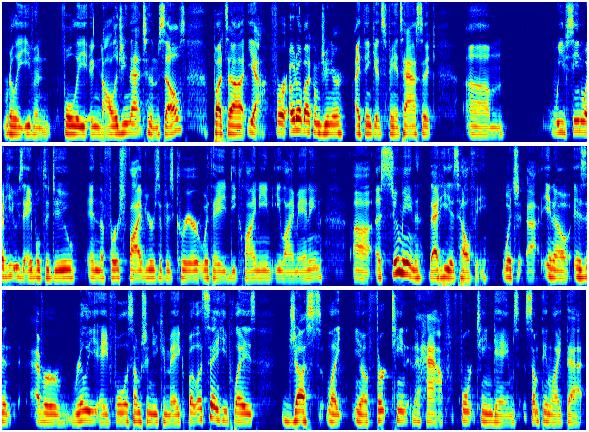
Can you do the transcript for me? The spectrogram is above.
really even fully acknowledging that to themselves. But uh, yeah, for Odell Beckham Jr., I think it's fantastic. Um, we've seen what he was able to do in the first five years of his career with a declining Eli Manning, uh, assuming that he is healthy, which, uh, you know, isn't ever really a full assumption you can make. But let's say he plays just like, you know, 13 and a half, 14 games, something like that.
